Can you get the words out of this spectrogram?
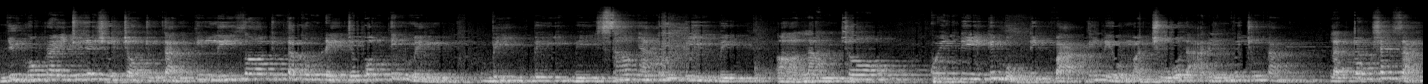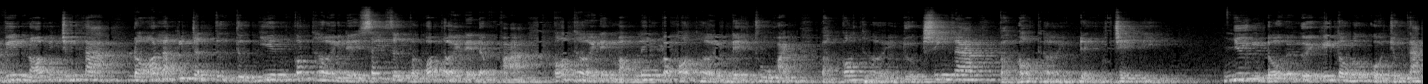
Nhưng hôm nay Chúa Giêsu cho chúng ta những cái lý do chúng ta không để cho con tim mình bị bị bị sao nhãng bị bị uh, làm cho quên đi cái mục đích và cái điều mà Chúa đã đến với chúng ta. Là trong sách giảng viên nói với chúng ta đó là cái trật tự tự nhiên có thời để xây dựng và có thời để đập phá có thời để mọc lên và có thời để thu hoạch và có thời được sinh ra và có thời để chết đi nhưng đối với người Kitô hữu của chúng ta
